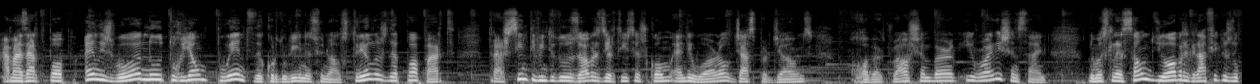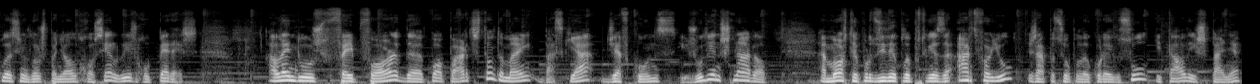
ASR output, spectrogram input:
Há mais arte pop em Lisboa, no Torreão Poente da Cordoria Nacional Estrelas da Pop Art. Traz 122 obras de artistas como Andy Warhol, Jasper Jones, Robert Rauschenberg e Roy Lichtenstein, numa seleção de obras gráficas do colecionador espanhol José Luís Ruperes. Além dos Fab Four da Pop Art estão também Basquiat, Jeff Koons e Julian Schnabel. A mostra produzida pela portuguesa Art for You já passou pela Coreia do Sul, Itália e Espanha,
